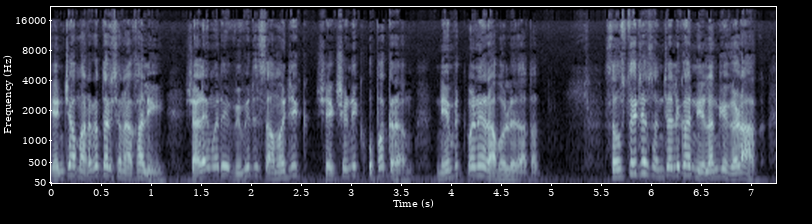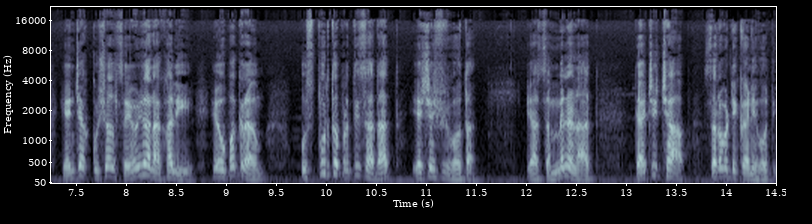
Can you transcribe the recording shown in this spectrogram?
यांच्या मार्गदर्शनाखाली शाळेमध्ये विविध सामाजिक शैक्षणिक उपक्रम नियमितपणे राबवले जातात. संस्थेच्या संचालिका निलंगे गडाख यांच्या कुशल संयोजनाखाली हे उपक्रम उत्स्फूर्त प्रतिसादात यशस्वी होतात. या संमेलनात त्याची छाप सर्व ठिकाणी होती.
